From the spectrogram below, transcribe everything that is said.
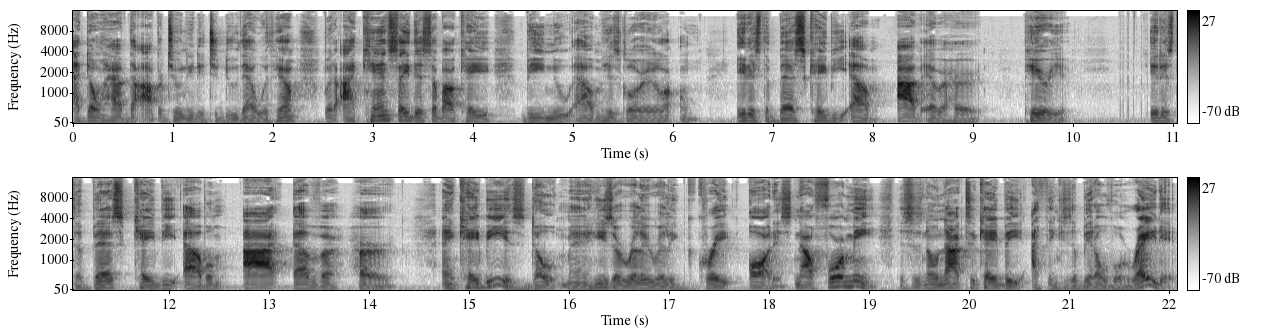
I don't have the opportunity to do that with him. But I can say this about KB new album, His Glory Alone. It is the best KB album I've ever heard. Period. It is the best KB album I ever heard. And KB is dope, man. He's a really, really great artist. Now, for me, this is no knock to KB. I think he's a bit overrated.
